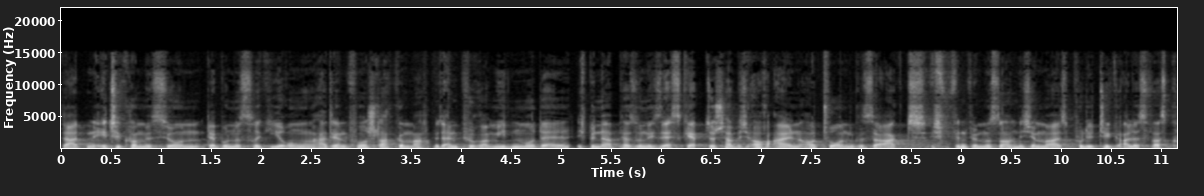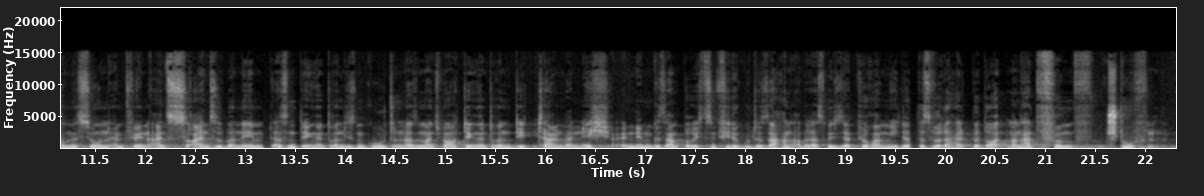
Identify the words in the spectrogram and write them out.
Datenethikkommission der Bundesregierung hat ja einen Vorschlag gemacht mit einem Pyramidenmodell. Ich bin da persönlich sehr skeptisch, habe ich auch allen Autoren gesagt. Ich finde, wir müssen auch nicht immer als Politik alles, was Kommissionen empfehlen, eins zu eins übernehmen. Da sind Dinge drin, die sind gut und da sind manchmal auch Dinge drin, die teilen wir nicht. In dem Gesamtbericht sind viele gute Sachen, aber das mit dieser Pyramide, das würde halt bedeuten, man hat fünf Stufen.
